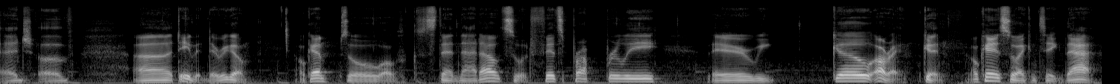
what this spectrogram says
edge of uh, David. There we go. Okay, so I'll extend that out so it fits properly. There we go. All right, good. Okay, so I can take that.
